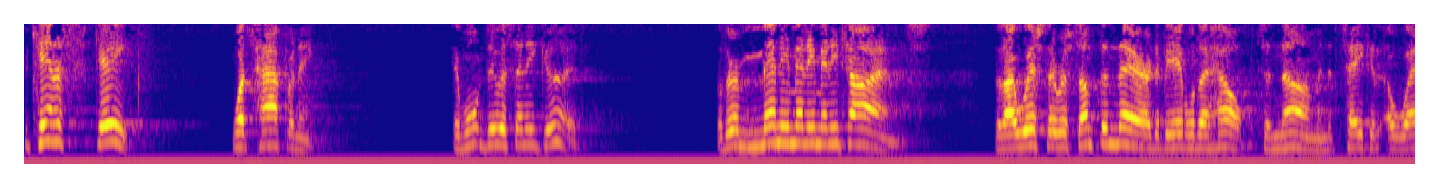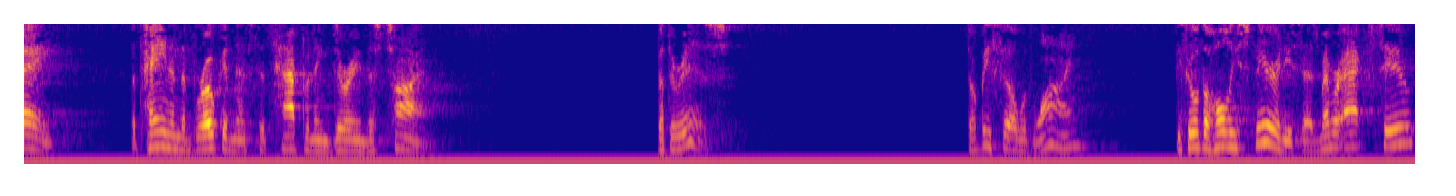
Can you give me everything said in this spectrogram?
You can't escape what's happening. It won't do us any good. But there are many, many, many times that I wish there was something there to be able to help, to numb, and to take it away. The pain and the brokenness that's happening during this time. But there is. Don't be filled with wine. Be filled with the Holy Spirit, he says. Remember Acts 2?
